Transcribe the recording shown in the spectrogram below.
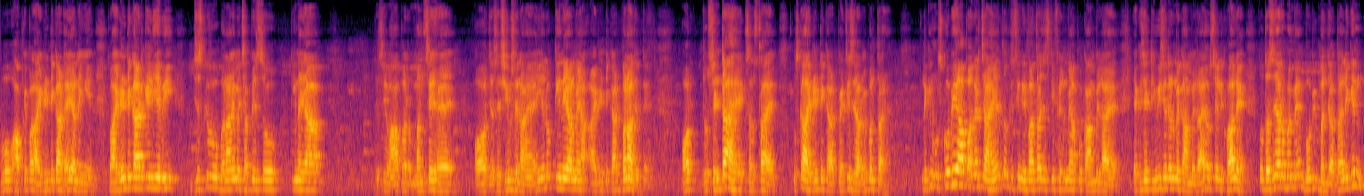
वो आपके पास आइडेंटिटी कार्ड है या नहीं है? तो आइडेंटिटी कार्ड के लिए भी जिसको बनाने में छब्बीस सौ तीन हज़ार, जैसे वहाँ पर मनसे है और जैसे शिवसेना है, ये लोग तीन हज़ार में आइडेंटिटी कार्ड बना देते हैं। और जो सिंटा है, एक संस्था है, उसका आइडेंटिटी कार्ड पैंतीस हज़ार में बनता है। लेकिन उसको भी आप अगर चाहें तो किसी निर्माता जिसकी फ़िल्म में आपको काम मिला है, या किसी टीवी सीरियल में काम मिला है उससे लिखवा लें तो दस हज़ार रुपये में वो भी बन जाता है। लेकिन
